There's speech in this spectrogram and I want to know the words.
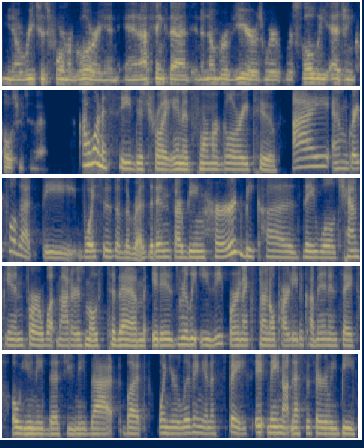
you know, reach its former glory. And, and I think that in a number of years, we're, we're slowly edging closer to that. I want to see Detroit in its former glory too. I am grateful that the voices of the residents are being heard because they will champion for what matters most to them. It is really easy for an external party to come in and say, oh, you need this, you need that. But when you're living in a space, it may not necessarily be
